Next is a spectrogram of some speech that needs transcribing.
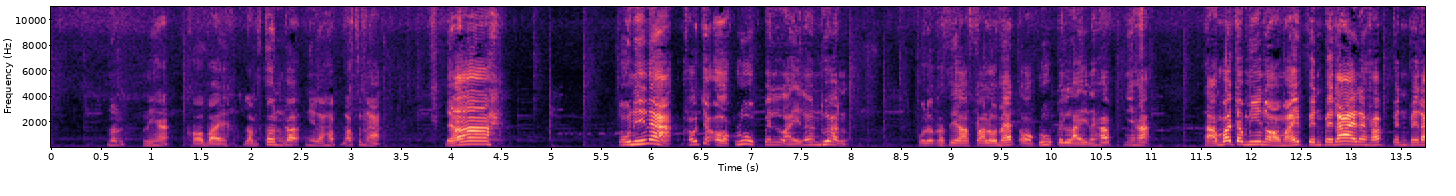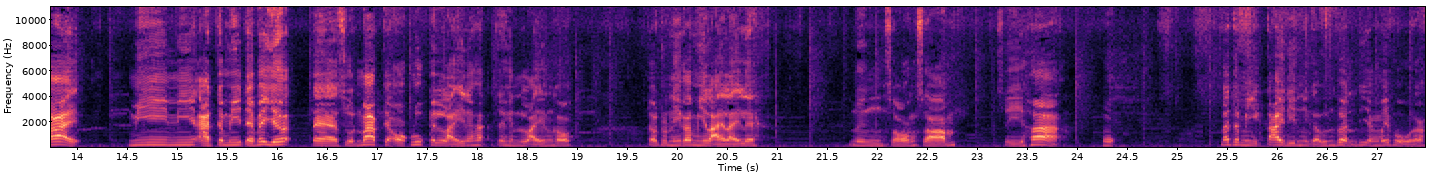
ๆนั่นนี่ฮะคอใบลำต้นก็นี่แหละครับ ลักษณะแล้วตัวนี้เนี่ยเขาจะออกลูกเป็นไหลนะเพื่อนโพลคาเซียฟาโลแมตออกลูกเป็นไหลนะครับนี่ฮะถามว่าจะมีหน่อไหมเป็นไปได้นะครับ เป็นไปได้ มีมีอาจจะมีแต่ไม่เยอะ แต่ส่วนมากจะออกลูกเป็นไหลนะฮะ จะเห็นไหลของเขา เจ้าตัวนี้ก็มีหลายไหลเลยหนึ่งสองสามสี่ห้าหกน่าจะมีอีกใต้ดินอีกอะเพื่อนๆที่ยังไม่โผล่นะ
